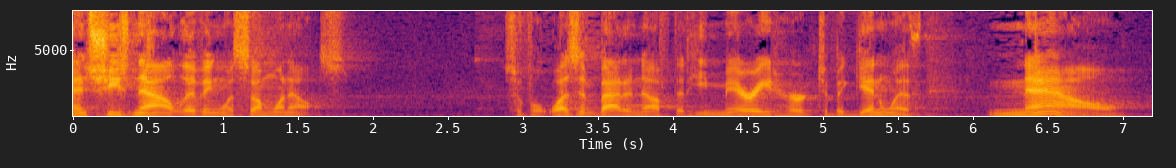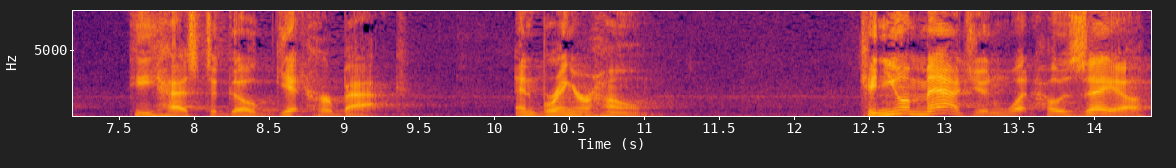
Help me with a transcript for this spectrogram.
and she's now living with someone else. So if it wasn't bad enough that he married her to begin with, now he has to go get her back and bring her home. Can you imagine what Hosea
